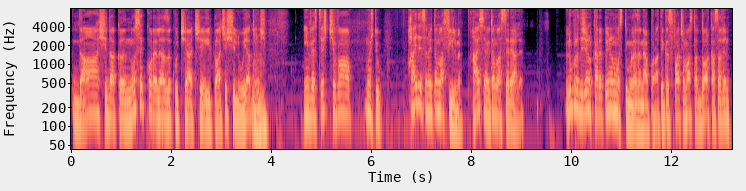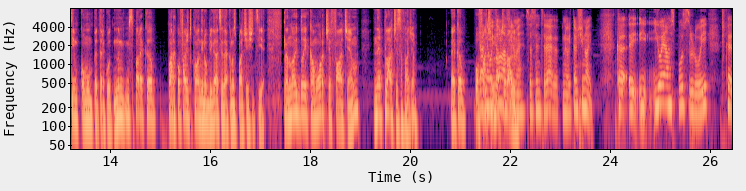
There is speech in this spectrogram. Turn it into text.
Da, și dacă nu se corelează cu ceea ce îi place și lui, atunci mm-hmm. investești ceva, nu știu, haide să ne uităm la filme, hai să ne uităm la seriale. Lucruri de genul care pe mine nu mă stimulează neapărat. Adică să facem asta doar ca să avem timp comun petrecut. Nu, mi se pare că parcă o faci cumva din obligație dacă nu-ți place și ție. Dar noi doi, cam orice facem, ne place să facem. Adică o Dar ne facem uităm natural. la filme, să se înțeleagă, că ne uităm și noi. Că e, eu i-am spus lui că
